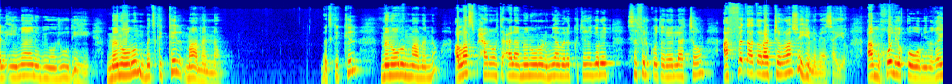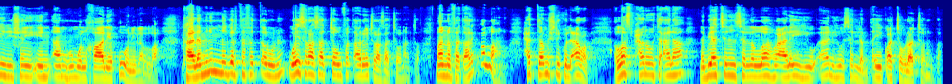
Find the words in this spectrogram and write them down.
አልኢማኑ ቢውጁድህ መኖሩን በትክክል ማመን ነው በትክክል መኖሩን ማመን ነው አላህ ስብሓን ወተዓላ መኖሩን የሚያመለክቱ ነገሮች ስፍር ቁጥር የላቸውም አፈጣጠራችን ራሱ ይሄን ነው የሚያሳየው አም ኮሊቁ ሚን ገይሪ ሸይን አም ሁም ልካሊቁን ይላላ ካለምንም ነገር ተፈጠሩን ወይስ ራሳቸውን ፈጣሪዎች ራሳቸው ናቸው ማነ ፈጣሪ አላህ ነው ሐታ ሙሽሪኩ ልዓረብ አላህ ስብሓን ወተዓላ ነቢያችንን ሰለ ላሁ አለይህ ወአሊህ ወሰለም ጠይቋቸው ብሏቸው ነበር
